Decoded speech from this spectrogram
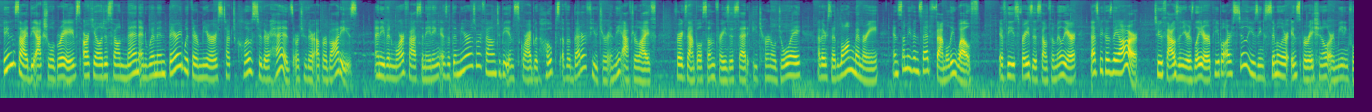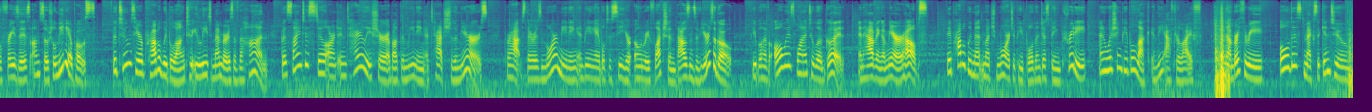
Inside the actual graves, archaeologists found men and women buried with their mirrors tucked close to their heads or to their upper bodies. And even more fascinating is that the mirrors were found to be inscribed with hopes of a better future in the afterlife. For example, some phrases said eternal joy, others said long memory, and some even said family wealth. If these phrases sound familiar, that's because they are. 2,000 years later, people are still using similar inspirational or meaningful phrases on social media posts. The tombs here probably belong to elite members of the Han, but scientists still aren't entirely sure about the meaning attached to the mirrors. Perhaps there is more meaning in being able to see your own reflection thousands of years ago. People have always wanted to look good, and having a mirror helps. They probably meant much more to people than just being pretty and wishing people luck in the afterlife. Number 3 oldest Mexican tomb.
